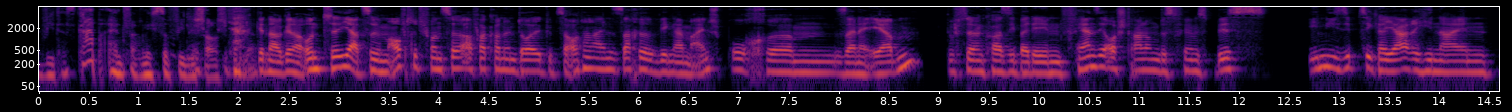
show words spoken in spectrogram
Wie, das gab einfach nicht so viele Schauspieler. Genau, genau. Und äh, ja, zu dem Auftritt von Sir Arthur Conan Doyle gibt's ja auch noch eine Sache, wegen einem Einspruch ähm, seiner Erben. Durfte dann quasi bei den Fernsehausstrahlungen des Films bis in die 70er Jahre hinein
